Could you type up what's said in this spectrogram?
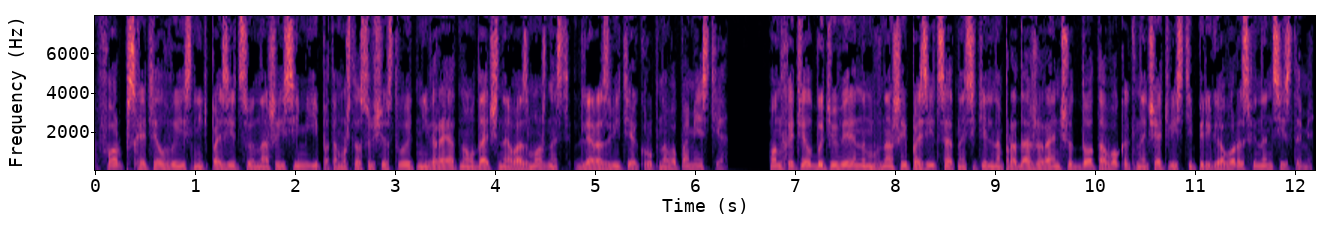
Форбс хотел выяснить позицию нашей семьи, потому что существует невероятно удачная возможность для развития крупного поместья. Он хотел быть уверенным в нашей позиции относительно продажи раньше до того, как начать вести переговоры с финансистами,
